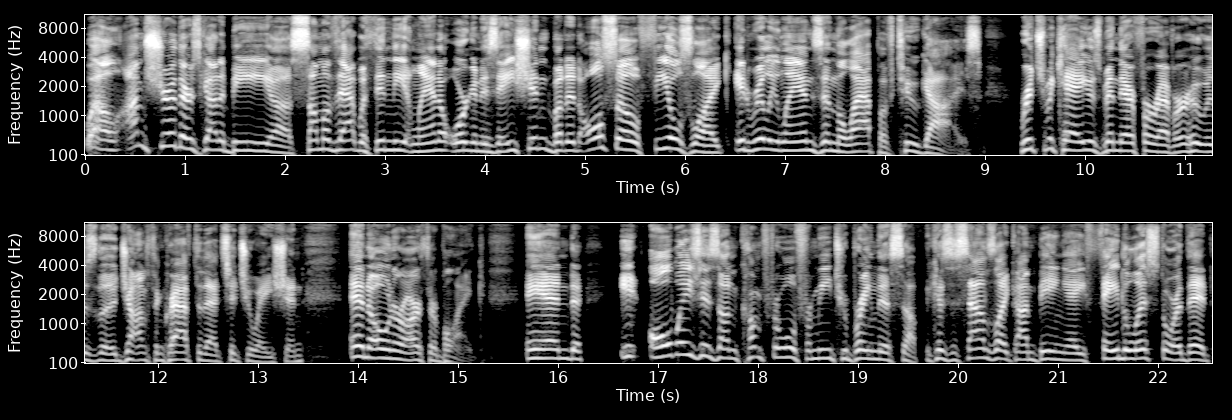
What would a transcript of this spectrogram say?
Well, I'm sure there's got to be uh, some of that within the Atlanta organization, but it also feels like it really lands in the lap of two guys. Rich McKay, who's been there forever, who is the Jonathan Kraft of that situation, and owner Arthur Blank. And it always is uncomfortable for me to bring this up because it sounds like I'm being a fatalist or that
